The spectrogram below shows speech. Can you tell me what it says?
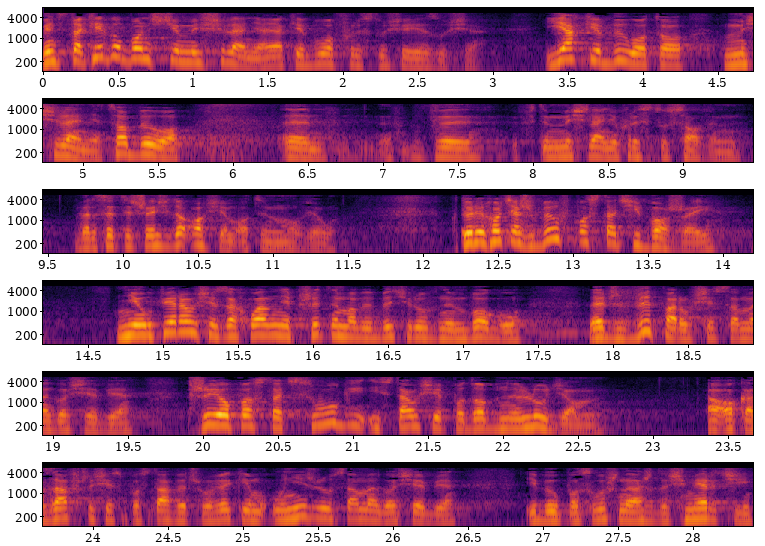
Więc takiego bądźcie myślenia, jakie było w Chrystusie Jezusie. Jakie było to myślenie? Co było w, w tym myśleniu Chrystusowym? Wersety 6 do 8 o tym mówią. Który chociaż był w postaci Bożej, nie upierał się zachłannie przy tym, aby być równym Bogu, lecz wyparł się samego siebie, przyjął postać sługi i stał się podobny ludziom, a okazawszy się z postawy człowiekiem, uniżył samego siebie i był posłuszny aż do śmierci,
